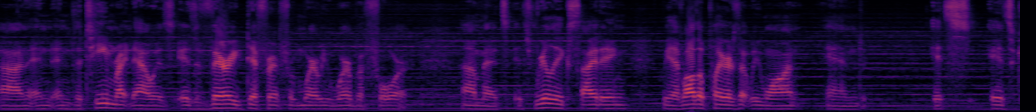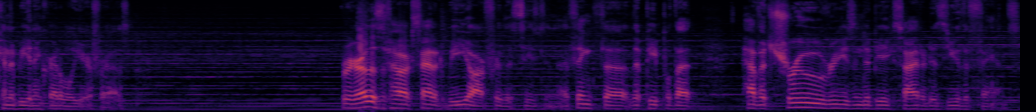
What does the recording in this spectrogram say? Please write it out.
Uh, and, and the team right now is, is very different from where we were before. Um, it's, it's really exciting. We have all the players that we want, and it's, it's going to be an incredible year for us. Regardless of how excited we are for this season, I think the, the people that have a true reason to be excited is you, the fans.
